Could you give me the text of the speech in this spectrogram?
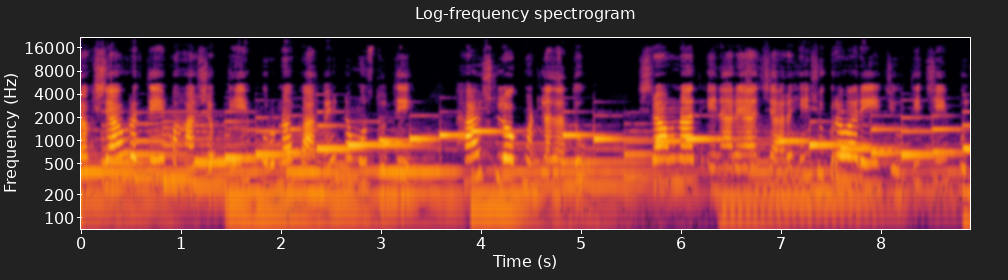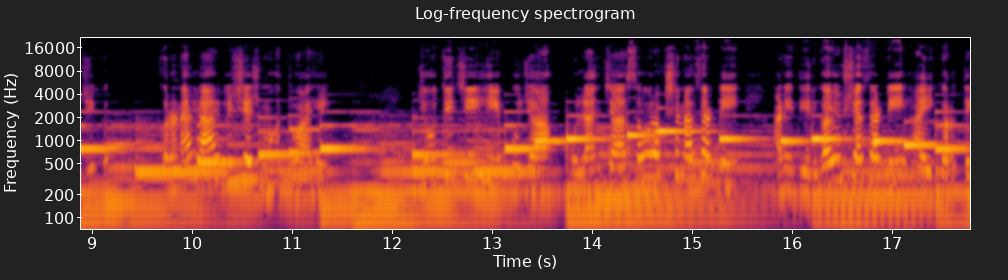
रक्षाव्रते महाशक्ती पूर्ण कामे नमोस्तुते. हा श्लोक म्हटला जातो. श्रावणात येणाऱ्या चारही शुक्रवारी ज्योतीची पूजी करण्याला विशेष महत्त्व आहे. ज्योतीची ही पूजा मुलांच्या संरक्षणासाठी आणि दीर्घायुष्यासाठी आई करते.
